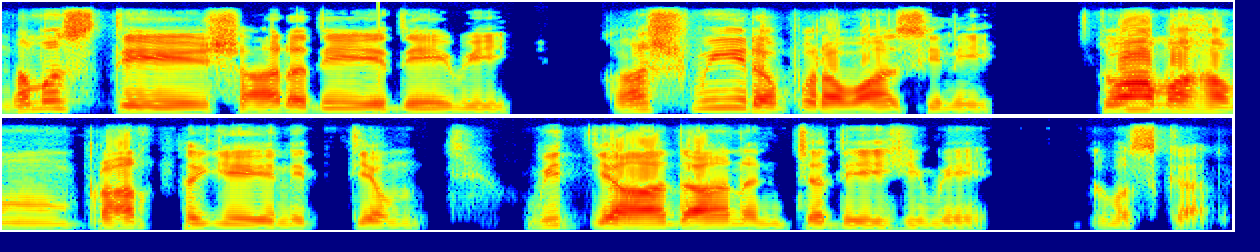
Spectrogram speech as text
ನಮಸ್ತೆ ಶಾರದೆ ದೇವಿ, ಕಾಶ್ಮೀರ ಪುರವಾಸಿನಿ, ತ್ವಾಮಹಂ ಪ್ರಾರ್ಥೆಯೇ ನಿತ್ಯಂ, ವಿದ್ಯಾದಾನಂಚ ದೇಹಿಮೆ. ನಮಸ್ಕಾರ.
